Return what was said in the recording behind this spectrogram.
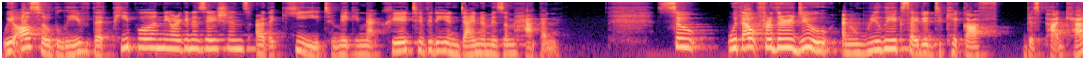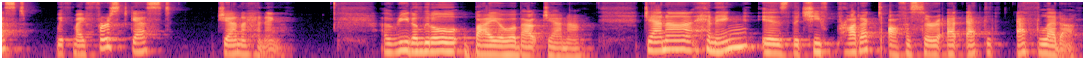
We also believe that people in the organizations are the key to making that creativity and dynamism happen. So, without further ado, I'm really excited to kick off this podcast with my first guest, Jana Henning. I'll read a little bio about Jana. Jana Henning is the Chief Product Officer at Athleta.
